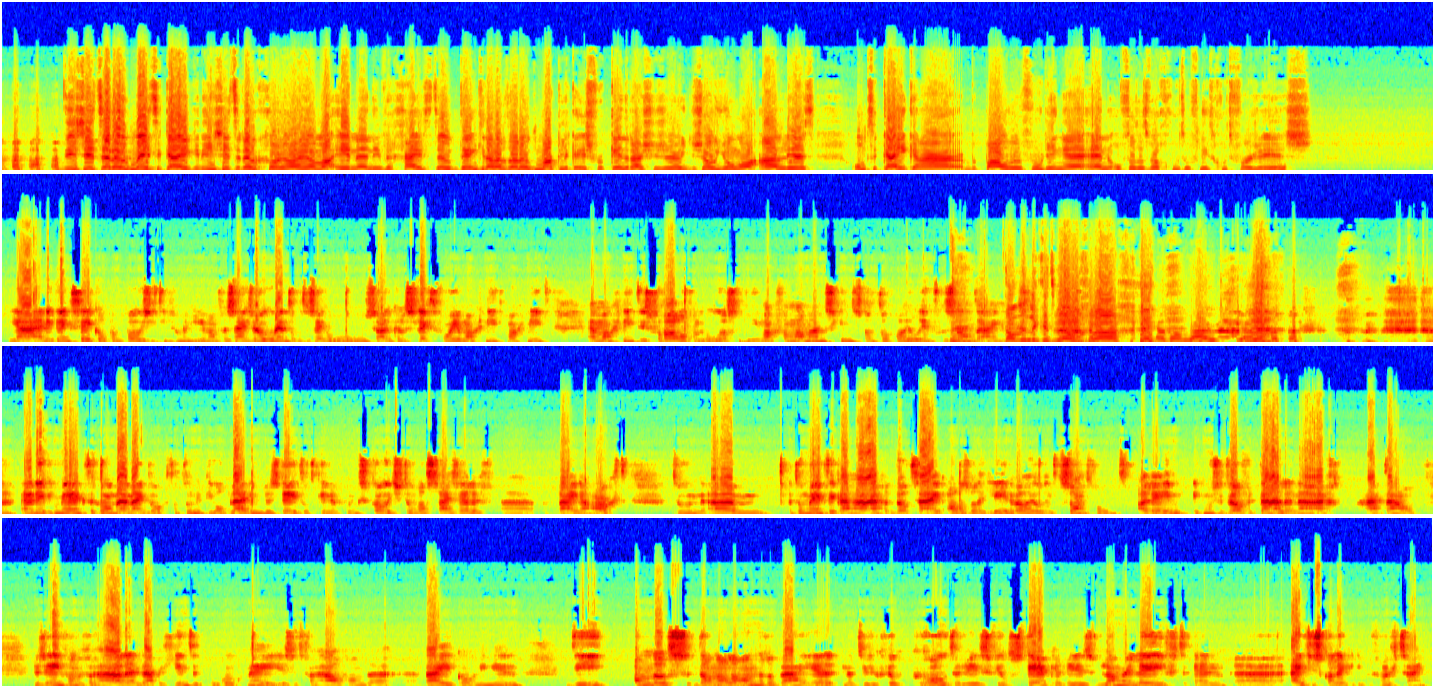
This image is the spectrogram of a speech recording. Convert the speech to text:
Die zit er ook mee te kijken. Die zit er ook gewoon al helemaal in en die begrijpt het ook. Denk je dat het dan ook makkelijker is voor kinderen als je zo, zo jong al aanleert om te kijken naar bepaalde voedingen en of dat het wel goed of niet goed voor ze is? Ja, en ik denk zeker op een positieve manier. Want we zijn zo gewend om te zeggen, oeh, suiker is slecht voor je, mag niet, mag niet. En mag niet is vooral van, oeh, als het niet mag van mama, misschien is het dan toch wel heel interessant eigenlijk. Dan wil ik het wel ja. graag. Ja, dan juist, ja. Ja. En ik merkte gewoon bij mijn dochter, toen ik die opleiding dus deed tot kindervoedingscoach, toen was zij zelf uh, bijna acht. Toen, um, toen merkte ik aan haar dat zij alles wat ik leerde wel heel interessant vond. Alleen, ik moest het wel vertalen naar haar taal. Dus een van de verhalen, en daar begint het boek ook mee, is het verhaal van de uh, bijenkoningin. Die anders dan alle andere bijen natuurlijk veel groter is, veel sterker is, langer leeft en uh, eitjes kan leggen die bevrucht zijn.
